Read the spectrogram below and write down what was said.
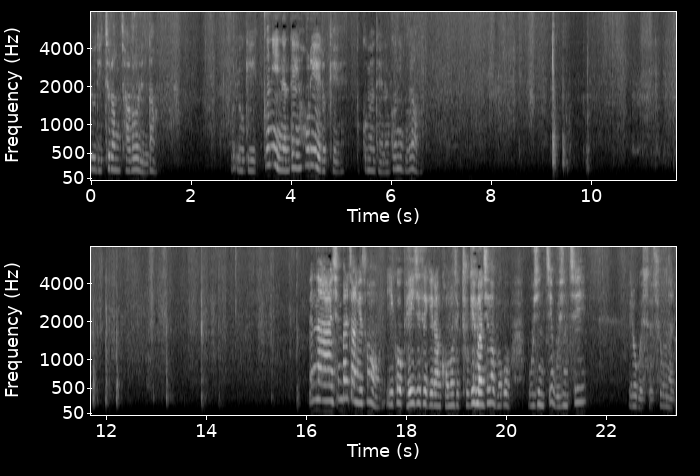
이 니트랑 잘 어울린다. 여기 끈이 있는데 허리에 이렇게 묶으면 되는 끈이고요. 맨날 신발장에서 이거 베이지색이랑 검은색 두 개만 신어보고 뭐 신지 뭐 신지? 이러고 있어요 출근할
